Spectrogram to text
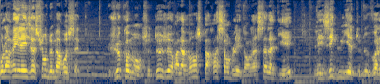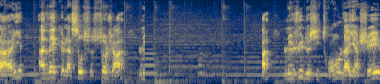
Pour la réalisation de ma recette, je commence deux heures à l'avance par rassembler dans un saladier les aiguillettes de volaille avec la sauce soja, le, jus de citron, l'ail haché,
